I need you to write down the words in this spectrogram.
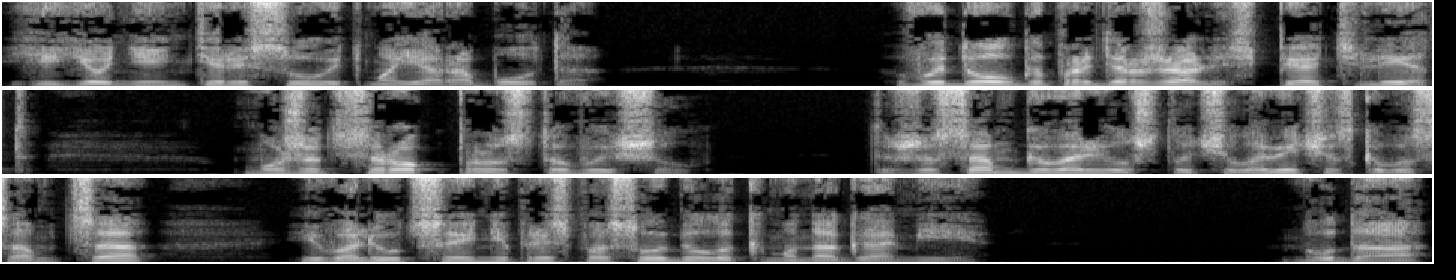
Ее не интересует моя работа. Вы долго продержались, пять лет. Может, срок просто вышел? Ты же сам говорил, что человеческого самца эволюция не приспособила к моногамии. Ну да,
